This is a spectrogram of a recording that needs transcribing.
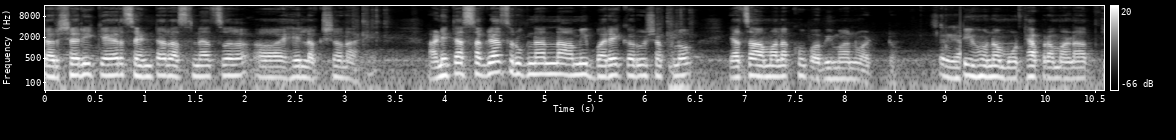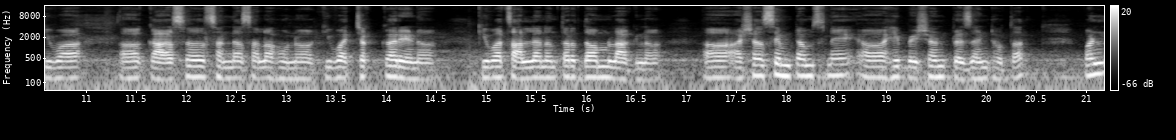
टर्शरी केअर सेंटर असण्याचं हे लक्षण आहे. आणि त्या सगळ्याच रुग्णांना आम्ही बरे करू शकलो. याचा आम्हाला खूप अभिमान वाटतो. उलटी होणं मोठ्या प्रमाणात किंवा अ, कासळ संडासाला होणं किंवा चक्कर येणं किंवा चालल्यानंतर दम लागणं अशा सिमटम्सने हे पेशंट प्रेझेंट होतात. पण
